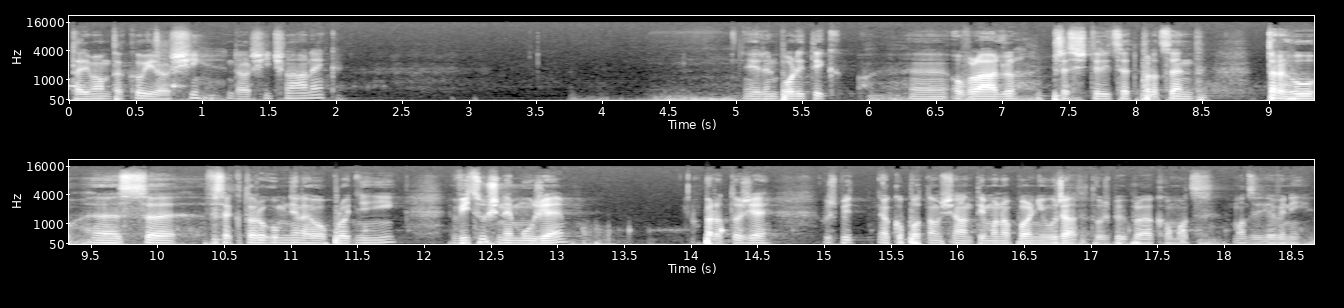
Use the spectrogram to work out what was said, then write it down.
Tady mám takový další, další článek. Jeden politik eh, ovládl přes 40% trhu eh, s, v sektoru umělého oplodnění. Víc už nemůže, protože už by jako potom šel antimonopolní úřad, to už by bylo jako moc, moc zjevný.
